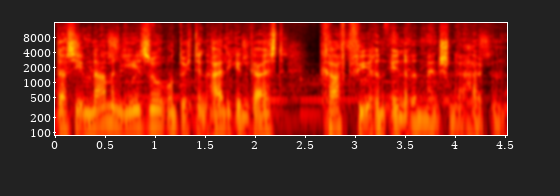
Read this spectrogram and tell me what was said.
dass Sie im Namen Jesu und durch den Heiligen Geist Kraft für Ihren inneren Menschen erhalten.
